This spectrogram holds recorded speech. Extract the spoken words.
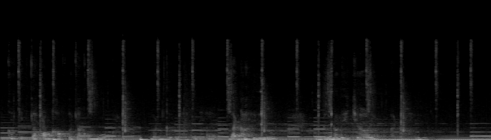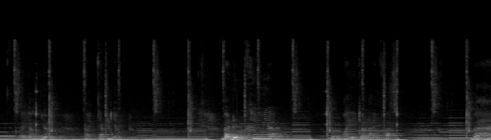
cứ cho con khóc và cho con buồn. Mình cứ để như thế. Và nó hiểu, mình đưa nó đi chơi và nó hiểu. Và dần dần nó chấp nhận được. Và đến khi á, mình quay trở lại pháp và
